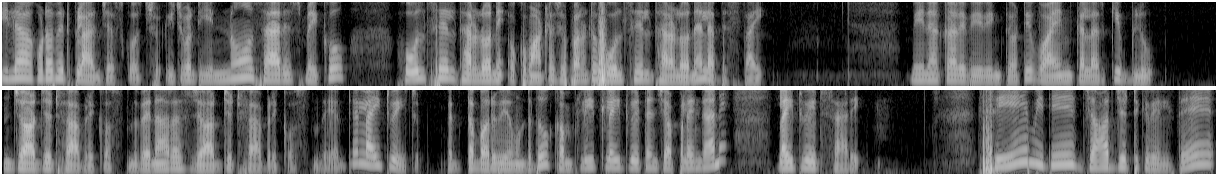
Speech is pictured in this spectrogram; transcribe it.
ఇలా కూడా మీరు ప్లాన్ చేసుకోవచ్చు. ఇటువంటి ఎన్నో శారీస్ మీకు హోల్సేల్ ధరలోనే ఒక మాటలో చెప్పాలంటే హోల్సేల్ ధరలోనే లభిస్తాయి. మీనాకారి వీవింగ్ తోటి వైన్ కలర్కి బ్లూ జార్జెట్ ఫ్యాబ్రిక్ వస్తుంది. బెనారస్ జార్జెట్ ఫ్యాబ్రిక్ వస్తుంది. అంటే లైట్ వెయిట్ పెద్ద బరువు ఏముండదు ఉండదు. కంప్లీట్ లైట్ వెయిట్ అని చెప్పలేం కానీ లైట్ వెయిట్ శారీ సేమ్ ఇదే జార్జెట్కి వెళ్తే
